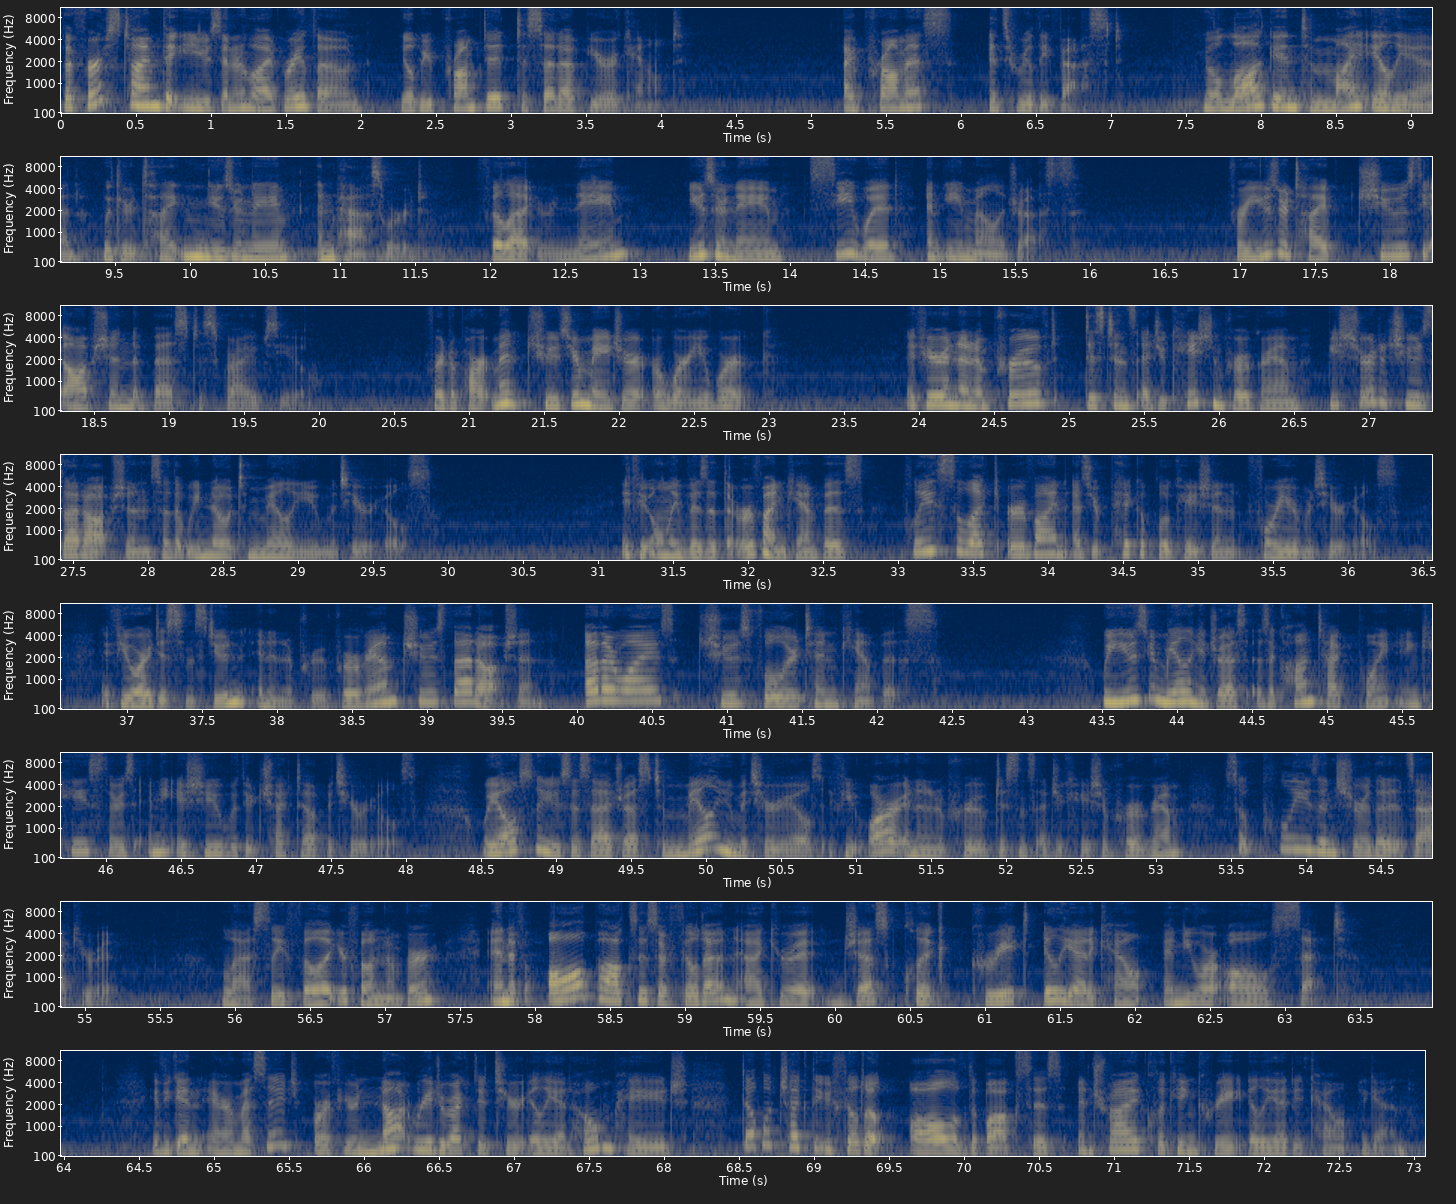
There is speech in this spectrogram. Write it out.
The first time that you use Interlibrary Loan, you'll be prompted to set up your account. I promise it's really fast. You'll log into MyILLiad with your Titan username and password. Fill out your name, username, CWID, and email address. For user type, choose the option that best describes you. For department, choose your major or where you work. If you're in an approved distance education program, be sure to choose that option so that we know to mail you materials. If you only visit the Irvine campus, please select Irvine as your pickup location for your materials. If you are a distance student in an approved program, choose that option. Otherwise, choose Fullerton campus. We use your mailing address as a contact point in case there is any issue with your checked out materials. We also use this address to mail you materials if you are in an approved distance education program, so please ensure that it's accurate. Lastly, fill out your phone number, and if all boxes are filled out and accurate, just click Create ILLiad Account and you are all set. If you get an error message, or if you're not redirected to your ILLiad homepage, double check that you filled out all of the boxes and try clicking Create ILLiad Account again.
